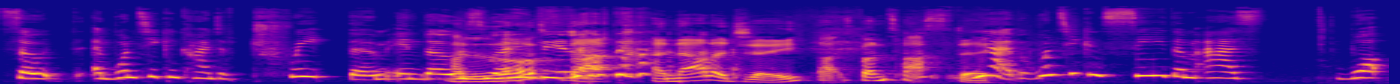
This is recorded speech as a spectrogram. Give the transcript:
So, and once you can kind of treat them in those I ways, do you that, love that? analogy. That's fantastic. Yeah, but once you can see them as what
